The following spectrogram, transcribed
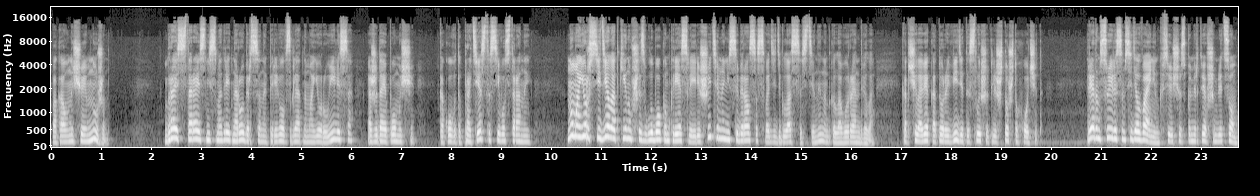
пока он еще им нужен. Брайс, стараясь не смотреть на Робертсона, перевел взгляд на майора Уиллиса, ожидая помощи, какого-то протеста с его стороны. Но майор сидел, откинувшись в глубоком кресле, и решительно не собирался сводить глаз со стены над головой Рэндвилла, как человек, который видит и слышит лишь то, что хочет. Рядом с Уиллисом сидел Вайнинг, все еще с помертвевшим лицом.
